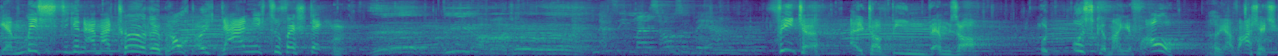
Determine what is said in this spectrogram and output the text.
Ihr mistigen Amateure braucht euch gar nicht zu verstecken. Fiete, alter Bienenwemser. Und Uske, meine Frau. Ja, wartet.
